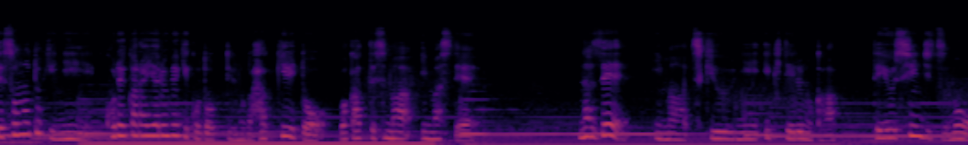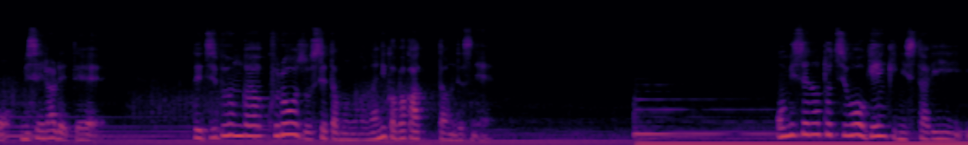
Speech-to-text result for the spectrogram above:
でその時にこれからやるべきことっていうのがはっきりと分かってしまいましてなぜ今地球に生きているのかっていう真実も見せられてで自分がクローズしてたものが何か分かったんですね。お店の土地を元気にしたり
